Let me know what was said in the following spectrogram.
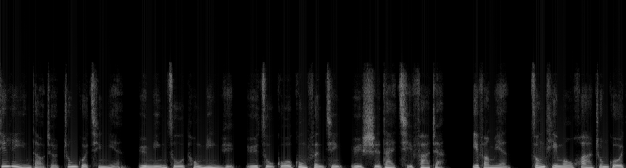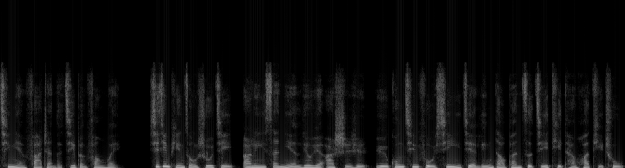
激励引导着中国青年与民族同命运，与祖国共奋进，与时代齐发展。一方面，总体谋划中国青年发展的基本方位。习近平总书记二零一三年六月二十日与共青赴新一届领导班子集体谈话提出，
